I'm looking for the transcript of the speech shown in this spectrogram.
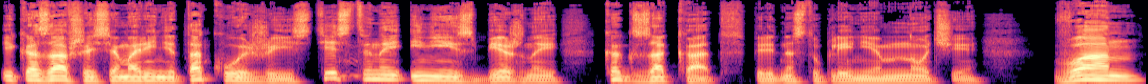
и казавшейся Марине такой же естественной и неизбежной, как закат перед наступлением ночи, Ван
